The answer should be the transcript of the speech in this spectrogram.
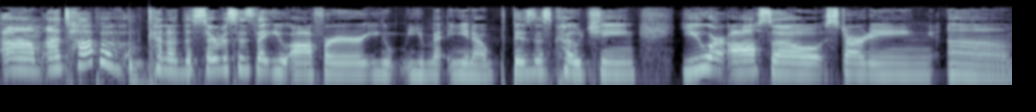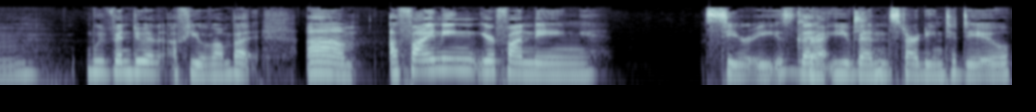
um, on top of kind of the services that you offer, you you you know business coaching, you are also starting. Um, we've been doing a few of them, but um, a finding your funding series that you've been starting to do.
